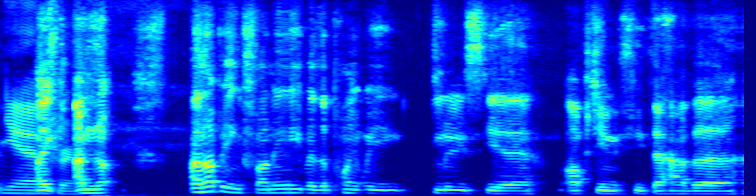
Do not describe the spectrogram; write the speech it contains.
Yeah, like, true. I'm not, I'm not being funny, but the point where you lose your opportunity to have a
